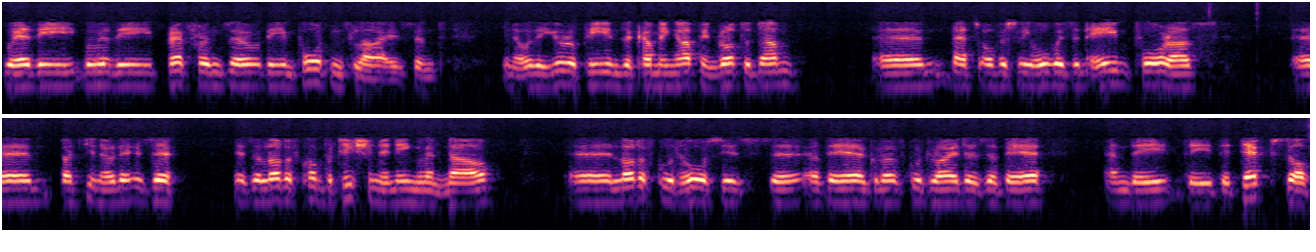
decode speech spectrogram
where the where the preference or the importance lies. And you know the Europeans are coming up in Rotterdam. Um, that's obviously always an aim for us. Um, but you know there's a there's a lot of competition in England now. Uh, a lot of good horses uh, are there. A lot of good riders are there, and the the, the depth of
